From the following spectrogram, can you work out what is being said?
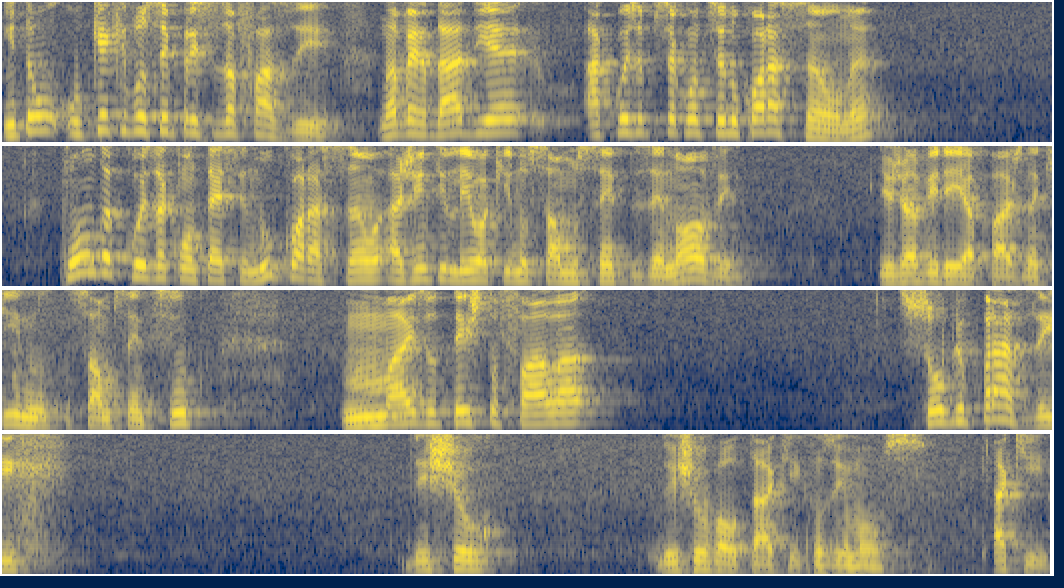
Então, o que é que você precisa fazer? Na verdade, é a coisa precisa acontecer no coração, né? Quando a coisa acontece no coração, a gente leu aqui no Salmo 119, eu já virei a página aqui, no Salmo 105, mas o texto fala sobre o prazer. Deixa eu, deixa eu voltar aqui com os irmãos. Aqui.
